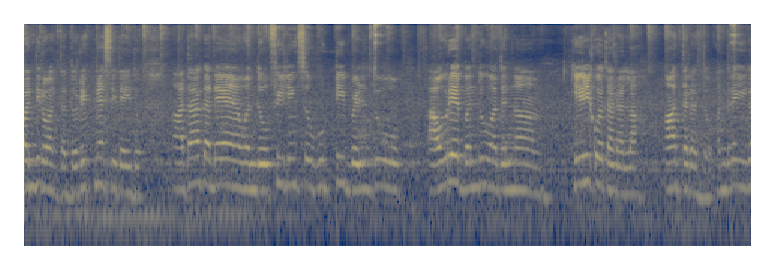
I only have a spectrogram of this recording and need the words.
ಬಂದಿರುವಂಥದ್ದು ರಿಟ್ನೆಸ್ ಇದೆ ಇದು. ಅದಾಗದೇ ಒಂದು ಫೀಲಿಂಗ್ಸು ಹುಟ್ಟಿ ಬೆಳೆದು ಅವರೇ ಬಂದು ಅದನ್ನು ಹೇಳ್ಕೋತಾರಲ್ಲ, ಆ ಥರದ್ದು. ಅಂದರೆ ಈಗ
